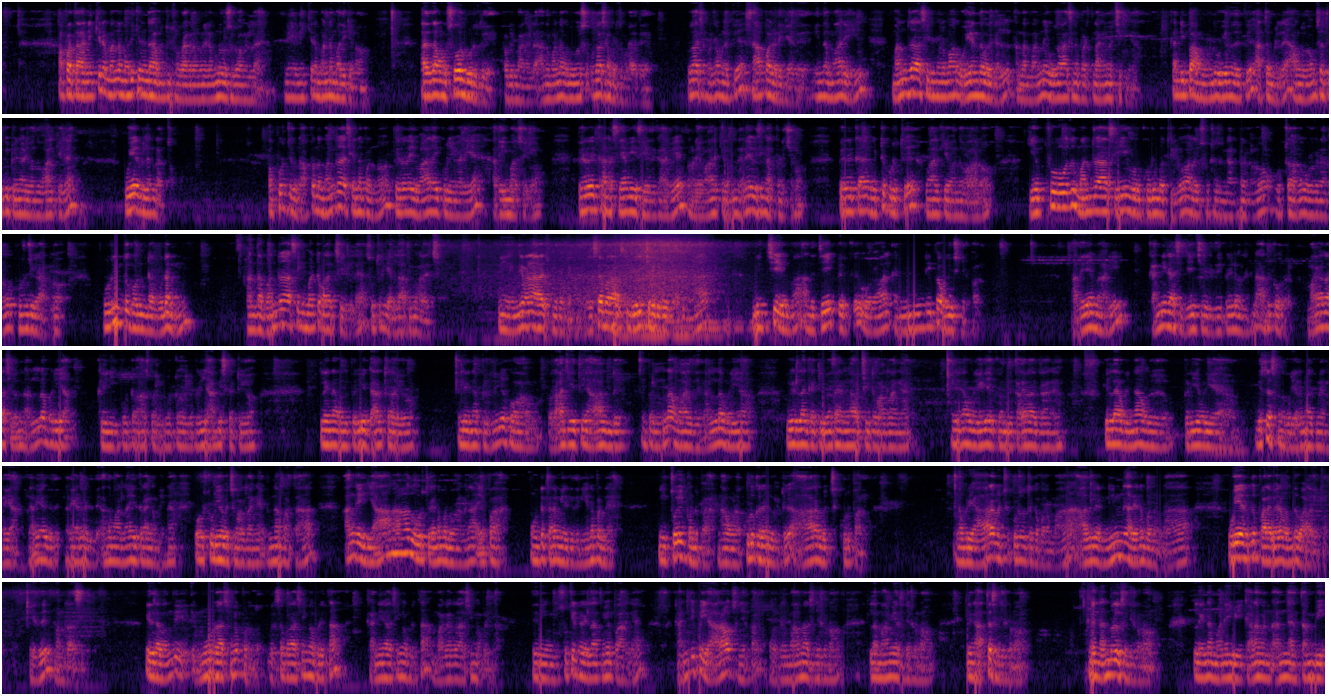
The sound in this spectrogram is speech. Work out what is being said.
அப்போ தான் நிற்கிற மண்ணை மதிக்கணுண்டா அப்படின்னு சொல்கிறாங்க நம்ம முன்னோர் சொல்லுவாங்கல்ல. நீ நிற்கிற மண்ணை மதிக்கணும். அதுதான் அவங்களுக்கு சோறு கொடுக்குது அப்படிம்பாங்கல்ல. அந்த மண்ணை வந்து உதாசனப்படுத்தக்கூடாது உதாசீனப்படுத்தக்கூடாது. உதாசீனப்படுத்த நம்மளுக்கு சாப்பாடு கிடைக்காது. இந்த மாதிரி மண் மூலமாக உயர்ந்தவர்கள் அந்த மண்ணை உதாசீனப்படுத்தினாங்கன்னு வச்சுக்கோங்க. கண்டிப்பாக அவங்க வந்து உயர்ந்ததுக்கு அர்த்தம் இல்லை. அவங்க வம்சத்துக்கு பின்னாடி வந்து வாழ்க்கையில் உயர்வில்லைன்னு அர்த்தம். அப்போ புரிஞ்சுக்கணும் அப்போ இந்த மந்திராசி என்ன பண்ணணும்? பிறரை வாழக்கூடிய வேலையை அதிகமாக செய்யும். பிறருக்கான சேவையை செய்யறதுக்காகவே என்னுடைய வாழ்க்கையில் வந்து நிறைய விஷயங்கள் அர்ப்பணிச்சிடும் பிறருக்காக விட்டு கொடுத்து வாழ்க்கையை வந்து வாழும். எப்போது மன்றாசி ஒரு குடும்பத்திலோ அல்லது சுற்று நண்பர்களோ உற்றாரோ உறவினரோ புரிஞ்சுக்கிறாங்களோ புரிந்து கொண்டவுடன் அந்த மன்றாசிக்கு மட்டும் வளர்ச்சி இல்லை சுற்றி எல்லாத்துக்குமே வளர்ச்சி. நீங்கள் எங்கே வேணால் ஆராய்ச்சி பண்ணி ரிஷபராசி ஜெயிச்சிருக்குது அப்படின்னா நிச்சயமாக அந்த ஜெயிப்பிற்கு ஒரு ஆள் கண்டிப்பாக உதவி செஞ்சிருப்பாங்க அதே மாதிரி கன்னிராசி ஜெயிச்சிருக்குது இப்படியில் வந்துட்டுனா அதுக்கு ஒரு மகராசி வந்து நல்லபடியாக கிளினிக் போட்டோ ஹாஸ்பிட்டல் போட்டோ இல்லை பெரிய ஆஃபீஸ் கட்டியோ இல்லைன்னா வந்து பெரிய டாக்டராயோ இல்லைன்னா பெரிய கோ- ராஜ்யத்தையும் ஆண்டு இப்படிலாம் வாழுது நல்லபடியாக வீடெலாம் கட்டி விவசாயம்லாம் வச்சுக்கிட்டு வாழ்கிறாங்க இல்லைன்னா ஒரு ஏரியாவுக்கு வந்து தலைவராக இருக்கிறாங்க இல்லை அப்படின்னா ஒரு பெரிய பெரிய பிஸ்னஸ் பண்ணக்கூடிய இடமா இருக்குமே நிறையா நிறையா இருக்குது நிறையா இடம் இருக்குது. அந்த மாதிரிலாம் இருக்கிறாங்க அப்படின்னா ஒரு ஸ்டுடியோ வச்சு வாழ்கிறாங்க அப்படின்னா பார்த்தா அங்கே யாராவது ஒருத்தர் என்ன பண்ணுவாங்கன்னா எப்பா உங்கள்கிட்ட திறமை இருக்குது நீ என்ன பண்ண? நீ தொழில் பண்ணுப்பா நான் உனக்கு கொடுக்குறேன்னு சொல்லிட்டு ஆரம்பித்து கொடுப்பாங்க. அப்படி ஆரம்பித்து கொடுத்ததுக்கு அப்புறமா அதில் நின்று அது என்ன பண்ணணும்னா உயர்ந்து பல பேரை வந்து வாழ வைக்கும். இது மண்ராசி. இதில் வந்து மூணு ராசியுமே பொருந்தும். ரிஷப ராசியும் அப்படித்தான் கன்னி ராசியும் அப்படித்தான் மகர ராசியும் அப்படித்தான். இது நீங்கள் சுற்றி இருக்கிற எல்லாத்தையுமே பாருங்கள் கண்டிப்பாக யாராவது செஞ்சுருப்பாங்க. ஒரு மாமனார் செஞ்சுருக்கணும். இல்லை மாமியார் செஞ்சுருக்கணும். இல்லைங்க அத்தை செஞ்சுருக்கணும். இல்லை நண்பர்கள் செஞ்சுருக்கணும். இல்லைன்னா மனைவி கணவன் அண்ணன் தம்பி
